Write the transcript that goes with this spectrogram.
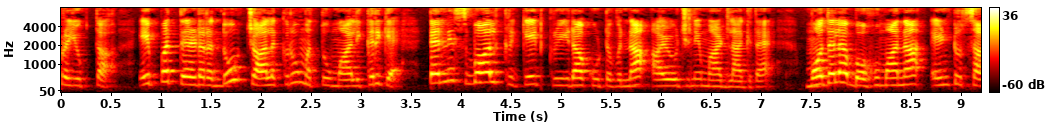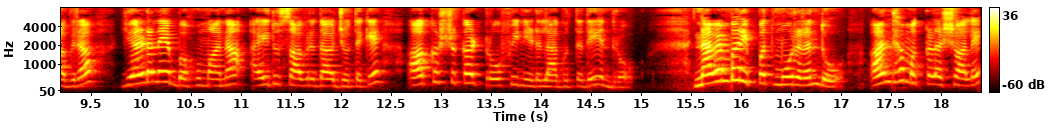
ಪ್ರಯುಕ್ತ ಇಪ್ಪತ್ತೆರಡರಂದು ಚಾಲಕರು ಮತ್ತು ಮಾಲೀಕರಿಗೆ ಟೆನ್ನಿಸ್ ಬಾಲ್ ಕ್ರಿಕೆಟ್ ಕ್ರೀಡಾಕೂಟವನ್ನ ಆಯೋಜನೆ ಮಾಡಲಾಗಿದೆ. ಮೊದಲ ಬಹುಮಾನ ಎಂಟು ಸಾವಿರ, ಎರಡನೇ ಬಹುಮಾನ ಐದು ಸಾವಿರದ ಜೊತೆಗೆ ಆಕರ್ಷಕ ಟ್ರೋಫಿ ನೀಡಲಾಗುತ್ತದೆ ಎಂದರು. ನವೆಂಬರ್ ಇಪ್ಪತ್ತ್ ಮೂರರಂದು ಅಂಧ ಮಕ್ಕಳ ಶಾಲೆ,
